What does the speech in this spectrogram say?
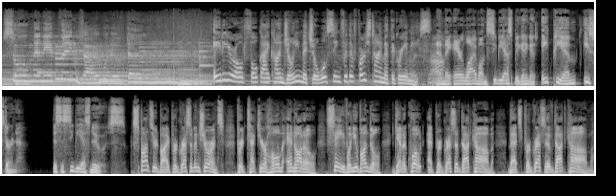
So many things I would have done 80 year old folk icon Joni Mitchell will sing for the first time at the Grammys. And they air live on CBS beginning at 8 p.m. Eastern. This is CBS News. Sponsored by Progressive Insurance. Protect your home and auto. Save when you bundle. Get a quote at progressive.com. That's progressive.com.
